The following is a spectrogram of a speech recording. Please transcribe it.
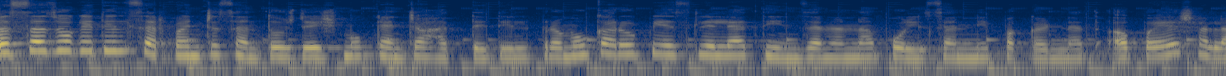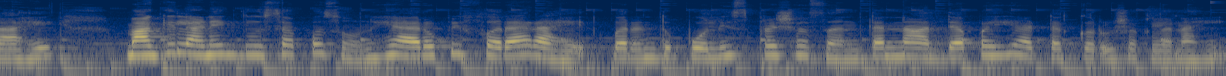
मस्साजोग येथील सरपंच संतोष देशमुख यांच्या हत्येतील प्रमुख आरोपी असलेल्या तीन जणांना पोलिसांनी पकडण्यात अपयश आलं आहे. मागील अनेक दिवसापासून हे आरोपी फरार आहेत परंतु पोलीस प्रशासन त्यांना अद्यापही अटक करू शकलं नाही.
